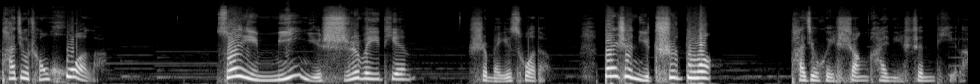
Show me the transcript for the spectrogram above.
它就成祸了。所以民以食为天是没错的，但是你吃多，它就会伤害你身体了。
